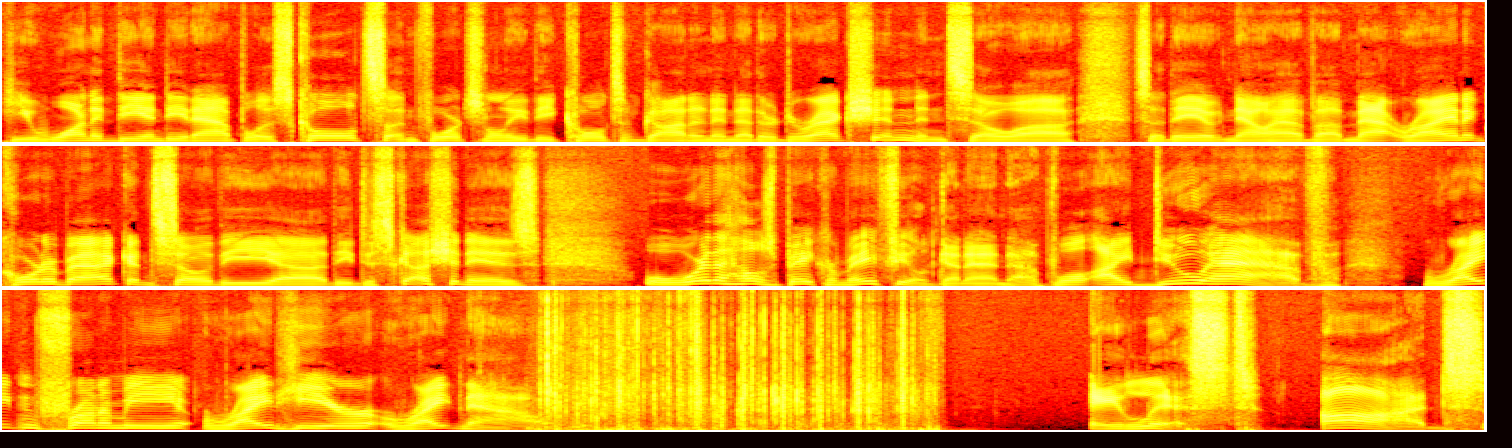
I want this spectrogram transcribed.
He wanted the Indianapolis Colts. Unfortunately, the Colts have gone in another direction, and so uh, so they have now have uh, Matt Ryan at quarterback. And so the uh, the discussion is, well, where the hell is Baker Mayfield going to end up? Well, I do have right in front of me, right here, right now a list odds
